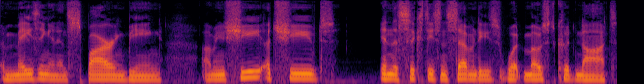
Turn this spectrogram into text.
amazing, and inspiring being. I mean, she achieved in the 60s and 70s what most could not.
